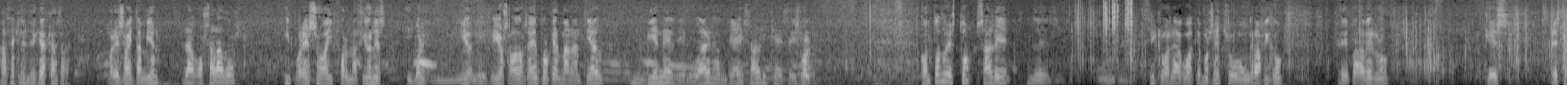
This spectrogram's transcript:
hace que se enriquezcan sal. Por eso hay también lagos salados y por eso hay formaciones, y bueno, y, y ríos salados también, porque el manantial viene de lugares donde hay sal y que se disuelve. Con todo esto sale el ciclo del agua, que hemos hecho un gráfico eh, para verlo, que es este.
